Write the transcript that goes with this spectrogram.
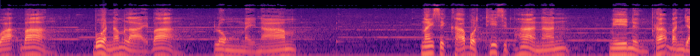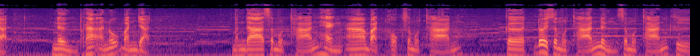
วะบ้าง บ้วนน้ำลายบ้าง ลงในน้ำในสิกขาบทที่ 15 นั้น มีหนึ่งพระบัญญัติหนึ่งพระอนุบัญญัติ บรรดาสมุดฐานแห่งอาบัตหกสมุดฐาน เกิดด้วยสมุดฐานหนึ่งสมุดฐานคือ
